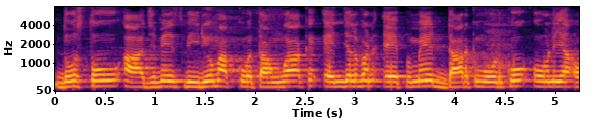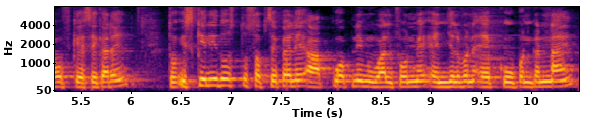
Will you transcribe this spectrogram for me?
दोस्तों, आज मैं इस वीडियो में आपको बताऊँगा कि एंजल वन ऐप में डार्क मोड को ऑन या ऑफ़ कैसे करें। तो इसके लिए दोस्तों, सबसे पहले आपको अपने मोबाइल फ़ोन में एंजल वन ऐप को ओपन करना है।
